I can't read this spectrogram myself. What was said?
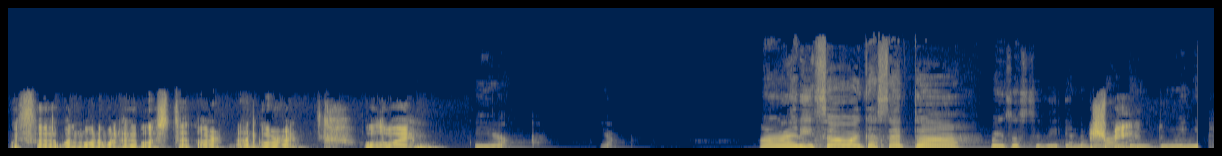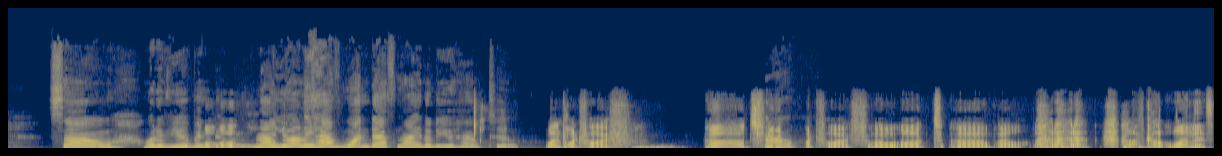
with uh, one miner, one herbalist, that are Un'Goro all the way. Yep. Yep. Alrighty, so I guess that uh, brings us to the end of what I've been doing. So, what have you been doing? Now, you only have one Death Knight, or do you have two? 1.5. Oh, 2.5. Oh, oh, oh, well, I've got one that's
